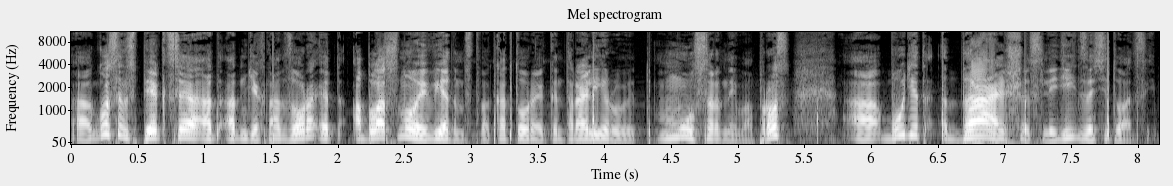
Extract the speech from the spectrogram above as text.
А, Госинспекция от Адмтехнадзора, это областное ведомство, которое контролирует мусорный вопрос, а, будет дальше следить за ситуацией.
